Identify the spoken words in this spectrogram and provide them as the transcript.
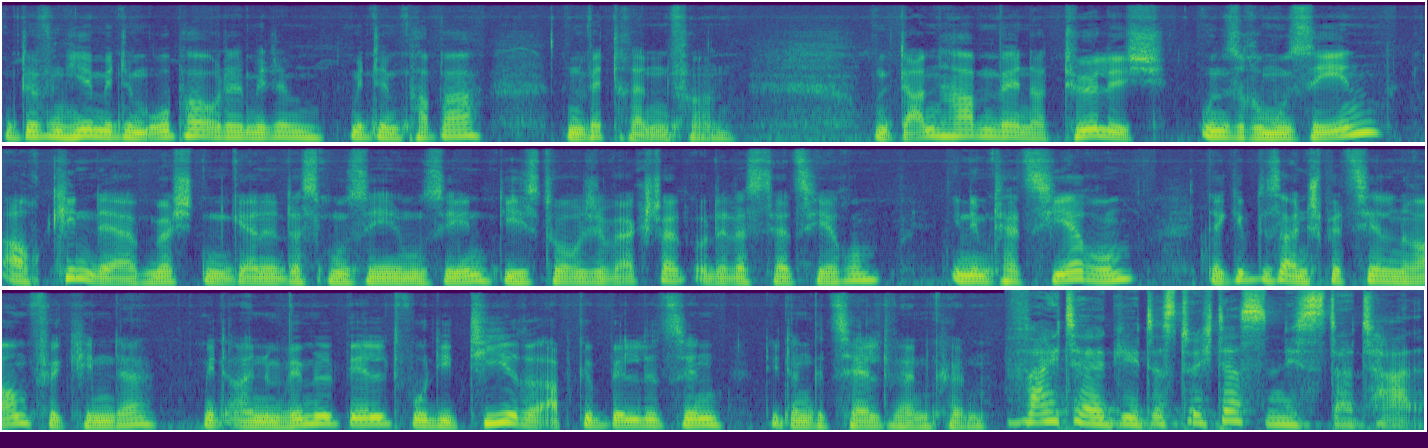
und dürfen hier mit dem Opa oder mit dem, mit dem Papa ein Wettrennen fahren. Und dann haben wir natürlich unsere Museen. Auch Kinder möchten gerne das Museum sehen, die historische Werkstatt oder das Tertiärum. In dem Tertiärum, da gibt es einen speziellen Raum für Kinder, mit einem Wimmelbild, wo die Tiere abgebildet sind, die dann gezählt werden können. Weiter geht es durch das Nistertal.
